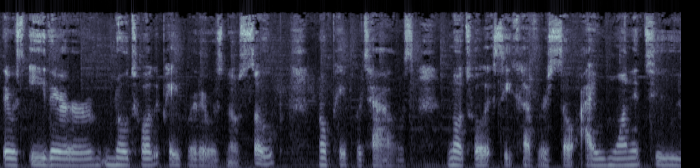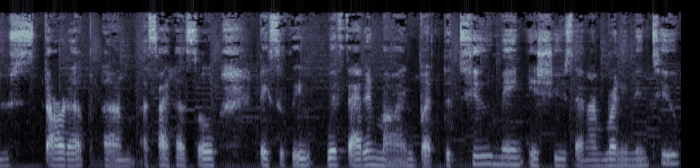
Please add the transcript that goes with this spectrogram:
there was either no toilet paper, there was no soap, no paper towels, no toilet seat covers. So I wanted to start up um, a side hustle basically with that in mind. But the two main issues that I'm running into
